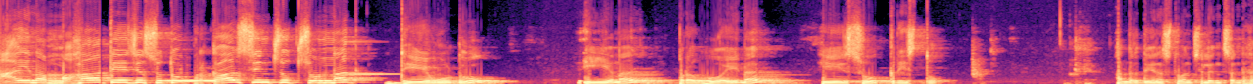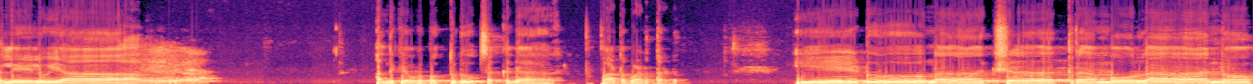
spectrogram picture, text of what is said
ఆయన మహా తేజస్సుతో ప్రకాశించుచున్న దేవుడు ఈయన ప్రభు అయిన యేసు క్రీస్తు. అందరు దీని స్తోత్రం చెల్లించండి. హలేలుయా అందుకే ఒక భక్తుడు చక్కగా పాట పాడతాడు. ఏడు నక్షత్రములను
